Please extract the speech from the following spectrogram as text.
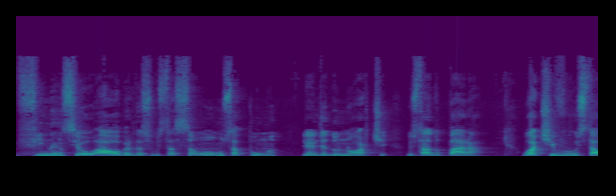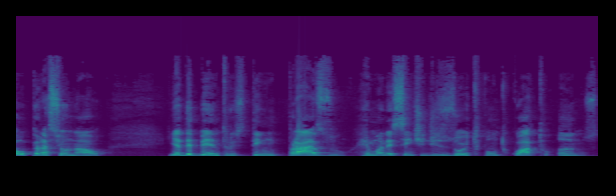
financiou a obra da subestação Onça Puma, Orilândia do Norte, no estado do Pará. O ativo está operacional e a Debentures tem um prazo remanescente de 18,4 anos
